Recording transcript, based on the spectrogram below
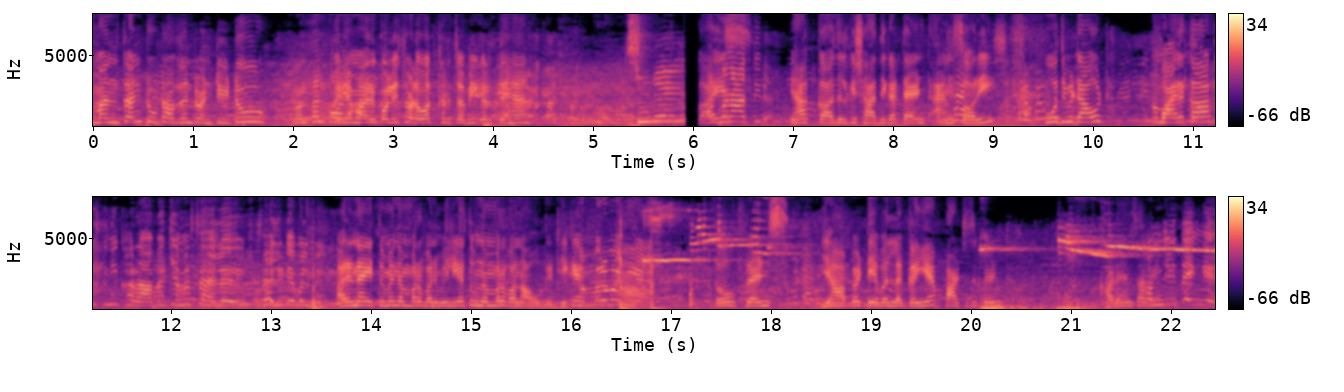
मंथन 2022 मंथन और कौन ये है हमारे कॉलेज थोड़ा बहुत खर्चा भी करते हैं। गाइस यहाँ काजल की शादी का tent I am sorry with without fire का इतनी खराब है कि हमें पहले पहली टेबल मिली अरे नहीं तुम्हें नंबर वन मिली है तुम नंबर वन आओगे ठीक है? नंबर वन हाँ। तो फ्रेंड्स यहाँ पे टेबल लग गई है पार्टिसिपेंट खड़े हैं सभी। जीतेंगे।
